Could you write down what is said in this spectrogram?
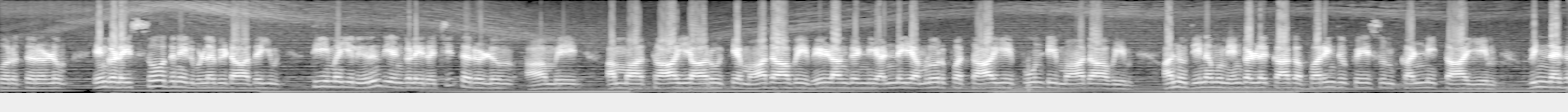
பொறுத்தருளும். எங்களை சோதனையில் விழவிடாதையும் தீமையில் இருந்து எங்களை ரசித்தருளும் ஆமீன். அம்மா தாயே ஆரோக்கிய மாதாவை வேளாங்கண்ணி அன்னை அமலோற்ப தாயை பூண்டி மாதாவையும் அனு தினமும் எங்களுக்காக பரிந்து பேசும் கண்ணி தாயே விண்ணக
